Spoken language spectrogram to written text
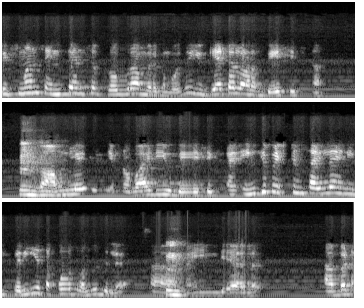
சிக்ஸ் மந்த்ஸ் இன்டென்சிவ் ப்ரோக்ராம் இருக்கும்போது you get a lot of basics தான். ஸோ அவங்களே ப்ரொவைட் யூ பேசிக்ஸ் இன்குபேஷன் சைட்ல எங்களுக்கு பெரிய சப்போர்ட் வந்தது இல்ல ம். இந்தியால. பட்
